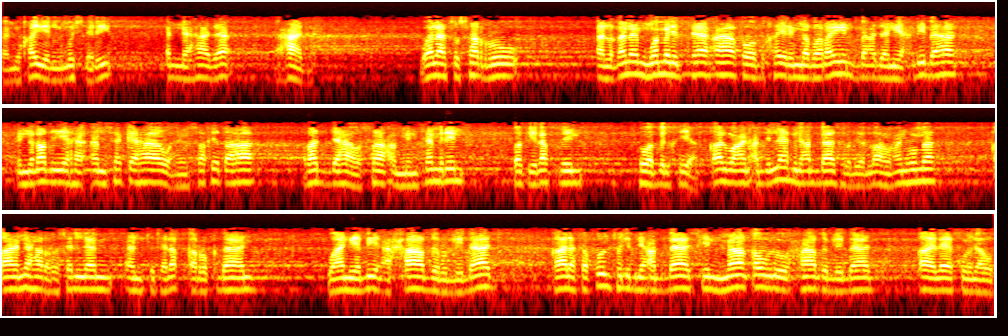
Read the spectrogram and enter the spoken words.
يعني يخيل للمشتري أن هذا عادة. ولا تصر الغنم ومن ابتاعها فهو بخير النظرين بعد أن يحلبها إن رضيها أمسكها وإن سخطها ردها وصاع من تمر وفي لفظ هو بالخيار. قال وعن عبد الله بن عباس رضي الله عنهما قال نهى الله وسلم أن تتلقى الركبان وأن يبيع حاضر اللباد. قال فقلت لابن عباس ما قوله حاضر لباد قال لا يكون له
